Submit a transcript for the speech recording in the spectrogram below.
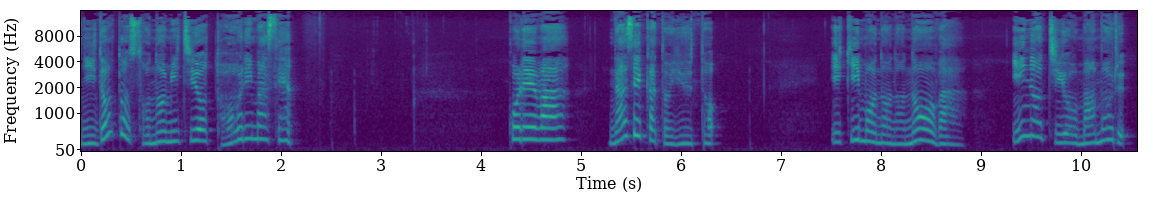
二度とその道を通りません。これは、なぜかというと、生き物の脳は、命を守る、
